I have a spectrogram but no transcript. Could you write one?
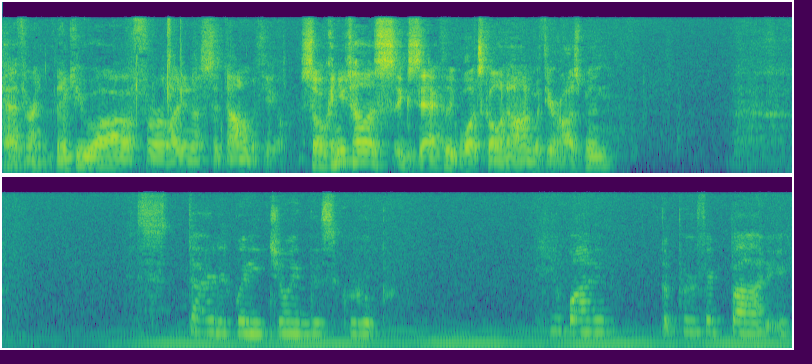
Catherine, thank you uh, for letting us sit down with you. So, can you tell us exactly what's going on with your husband? When he joined this group. He wanted the perfect body.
